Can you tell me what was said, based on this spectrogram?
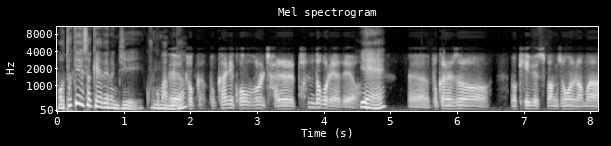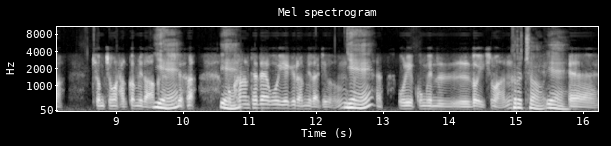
어떻게 해석해야 되는지 궁금합니다. 예, 북한, 북한이 그 부분을 잘 판독을 해야 돼요. 예. 예, 북한에서 뭐 KBS 방송을 아마 경청을 할 겁니다. 예. 예. 북한한테 대고 얘기를 합니다, 지금. 예. 우리 국민들도 있지만. 그렇죠. 예. 예.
